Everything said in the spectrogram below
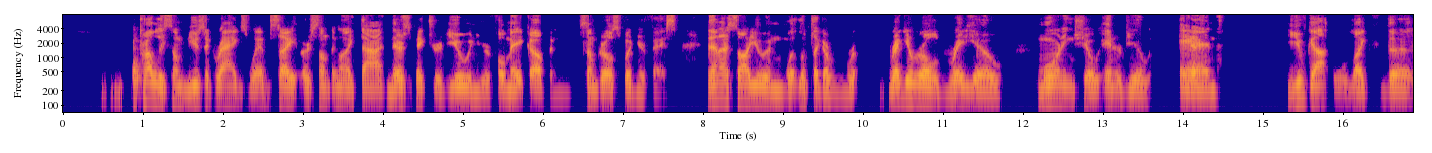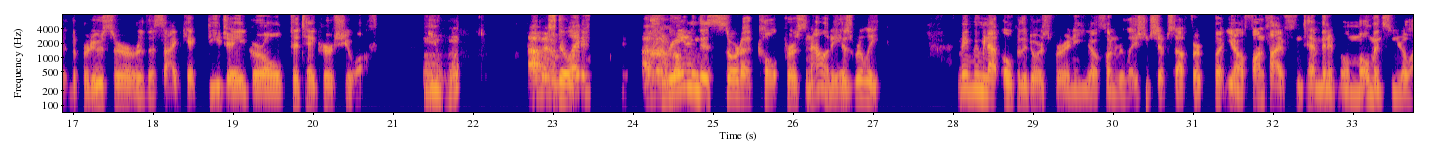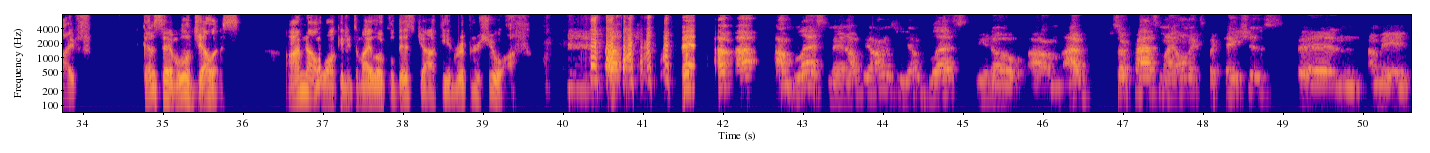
probably some music rags website or something like that. And there's a picture of you in your full makeup and some girl's foot in your face. Then I saw you in what looked like a r- regular old radio morning show interview, and you've got like the the producer or the sidekick DJ girl to take her shoe off. You Mhm. I've been a Playboy. I've been creating this sort of cult personality has really maybe not open the doors for any you know fun relationship stuff for but you know fun five and ten minute moments in your life gotta say i'm a little jealous i'm not walking into my local disc jockey and ripping her shoe off I, I, I'm blessed, man. I'll be honest with you. I'm blessed. You know, um, I've surpassed my own expectations, and I mean,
